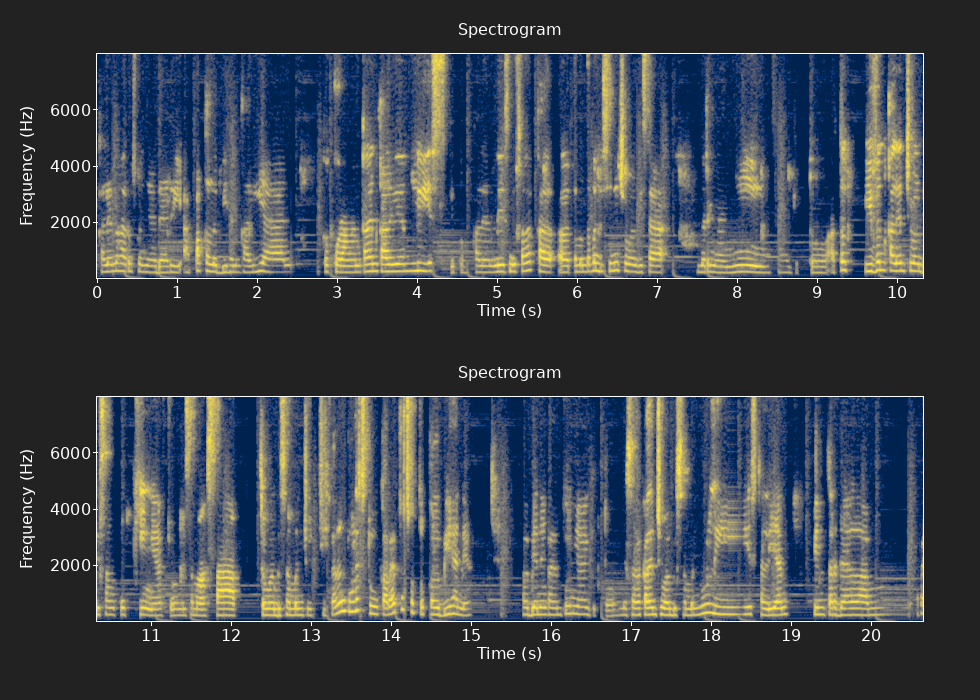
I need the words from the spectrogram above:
Kalian harus menyadari apa kelebihan kalian, kekurangan kalian kalian list gitu kalian list misalnya uh, teman-teman di sini cuma bisa bernyanyi gitu atau even kalian cuma bisa cooking ya cuma bisa masak cuma bisa mencuci kalian tulis tuh karena itu suatu kelebihan ya kelebihan yang kalian punya gitu. Misalnya kalian cuma bisa menulis kalian pinter dalam apa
